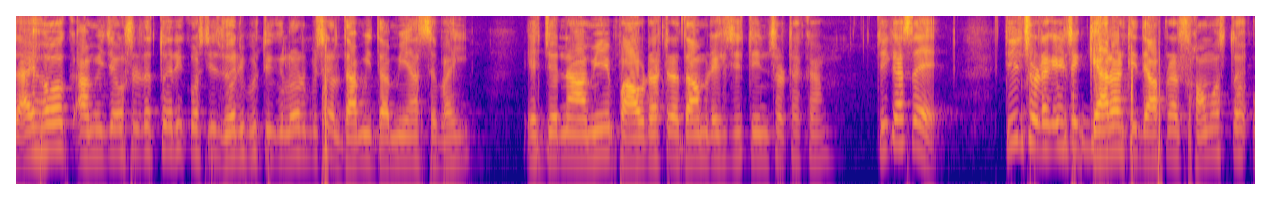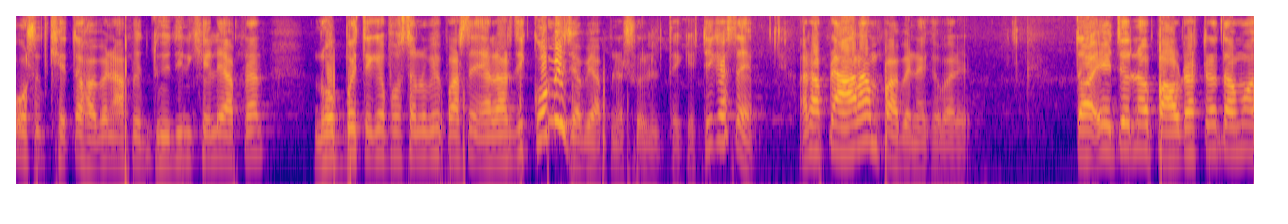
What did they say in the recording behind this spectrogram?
যাই হোক, আমি যে ওষুধটা তৈরি করছি জড়িবুটিগুলোর বিশাল দামি দামি আছে ভাই। এর জন্য আমি পাউডারটার দাম রেখেছি তিনশো টাকা। ঠিক আছে? তিনশো টাকা গ্যারান্টি দিয়ে আপনার সমস্ত ওষুধ খেতে হবে না। আপনি দুই দিন খেলে আপনার নব্বই থেকে পঁচানব্বই পার্সেন্ট অ্যালার্জি কমে যাবে আপনার শরীর থেকে, ঠিক আছে? আর আপনি আরাম পাবেন একেবারে। তো এর জন্য পাউডারটার দামও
